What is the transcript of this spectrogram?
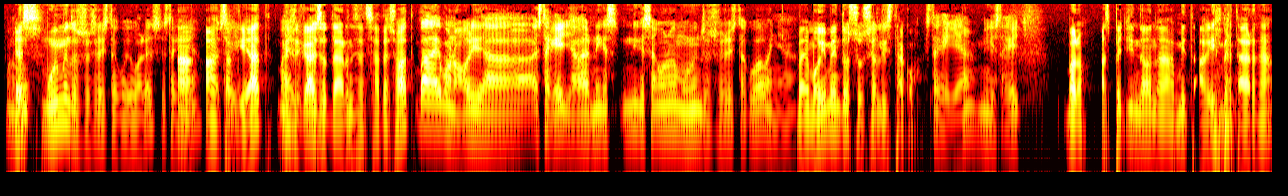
Bueno, Ez? mu- Mugimendu sozialistako igual, ez? Ez dakit, Ah, eh? ah, ez dakiat? Ni Bai. GKS tabernia zatezoat? Bai, bueno, hori da, ez dakit, a ber, nik, esango nuen mugimendu sozialistakoa, baina... Bai, movimento sozialistako. Ez dakit, eh? Nik ez dakit. Bueno, azpetin da hona aginpe taberna,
